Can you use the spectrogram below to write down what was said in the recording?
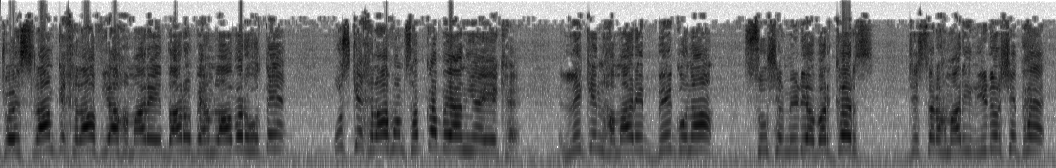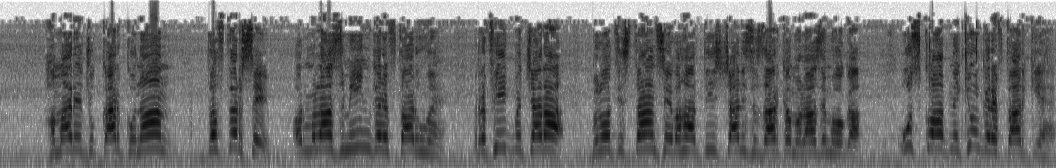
जो इस्लाम के खिलाफ या हमारे इदारों पर हमलावर होते हैं, उसके खिलाफ हम सबका बयानिया एक है। लेकिन हमारे बेगुना सोशल मीडिया वर्कर्स, जिस तरह हमारी लीडरशिप है, हमारे जो कारकुनान दफ्तर से और मुलाजमीन गिरफ़्तार हुए हैं, रफीक बेचारा बलोचिस्तान से वहाँ तीस चालीस हज़ार का मुलाजिम होगा। उसको आपने क्यों गिरफ़्तार किया है?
